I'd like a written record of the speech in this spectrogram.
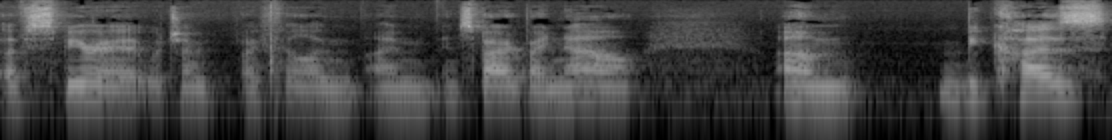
of spirit, which I'm, I feel I'm I'm inspired by now, um, because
